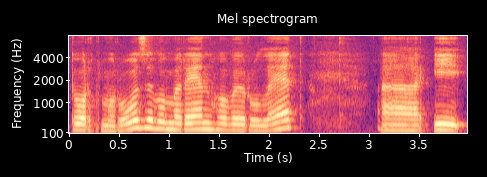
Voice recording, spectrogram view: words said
торт морозиво, меренговий рулет. І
